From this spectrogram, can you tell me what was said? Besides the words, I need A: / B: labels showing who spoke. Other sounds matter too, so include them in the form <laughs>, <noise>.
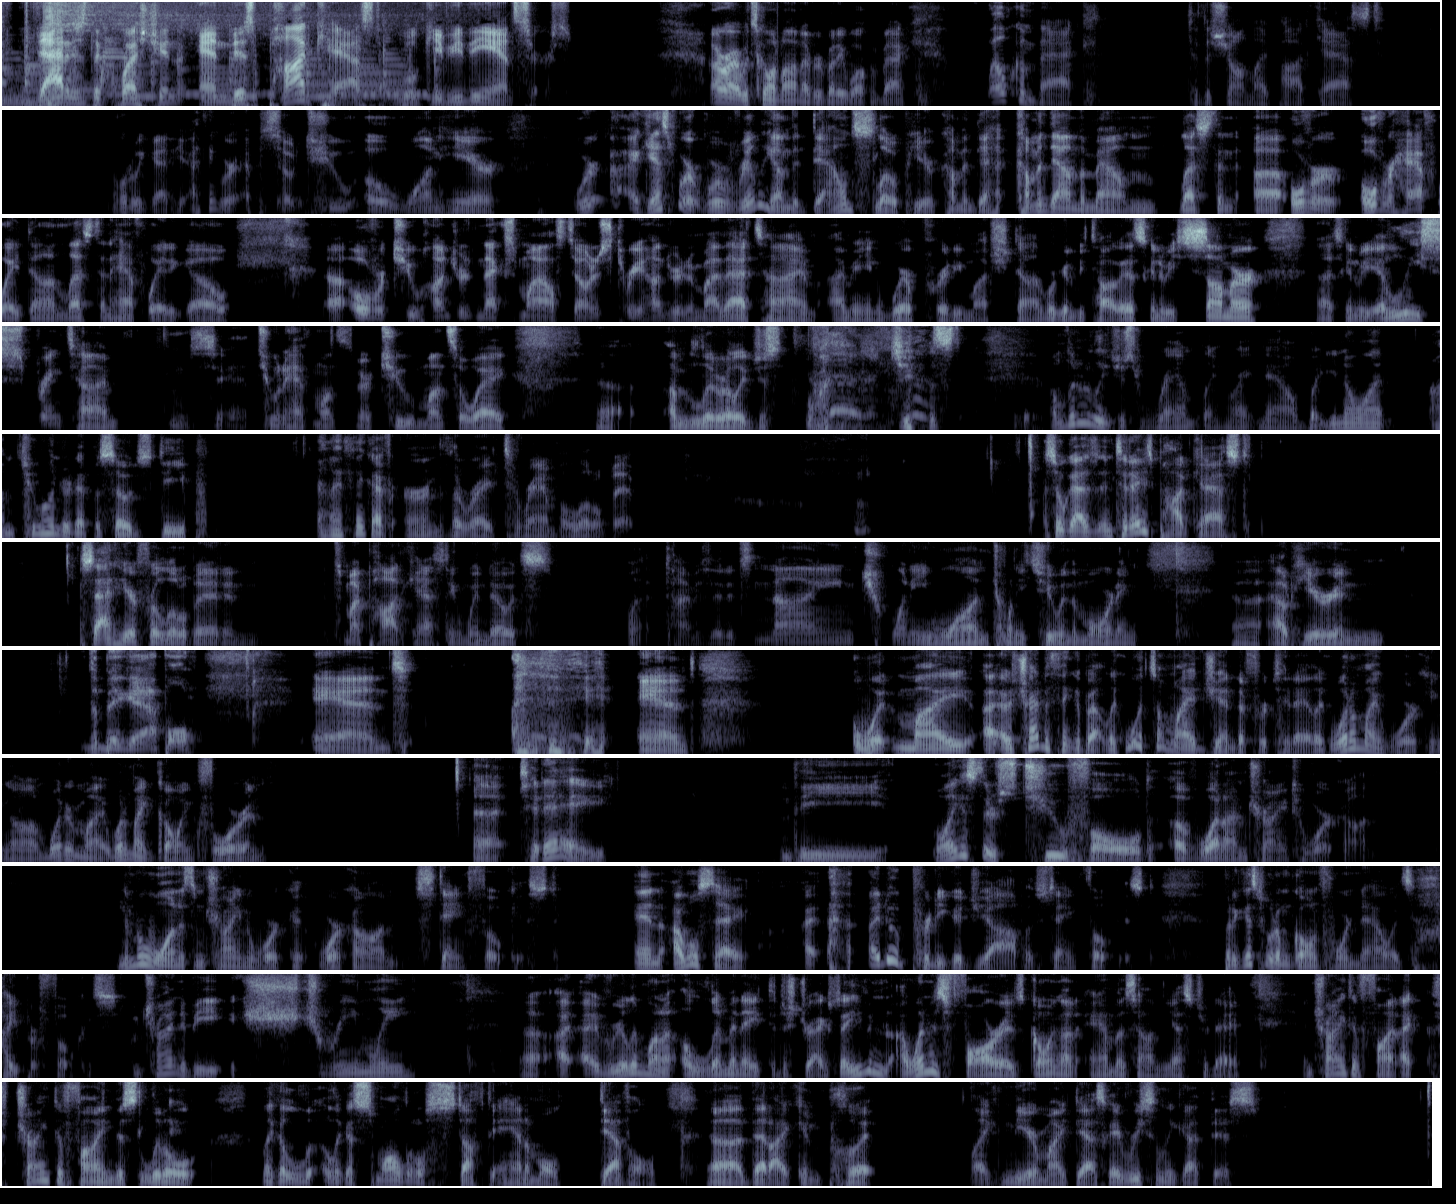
A: That is the question, and this podcast will give you the answers. All right, what's going on, everybody? Welcome back. Welcome back to the Sean Light Podcast. What do we got here? I think we're episode 201 here. We're I guess we're we're really on the downslope here, coming down coming down the mountain, less than uh over over halfway done, less than halfway to go. Uh, over 200. Next milestone is 300, and by that time, I mean we're pretty much done. We're going to be talking. That's going to be summer. Uh, it's going to be at least springtime two and a half months or two months away. Uh, I'm literally just, <laughs> just, I'm literally just rambling right now. But you know what? I'm 200 episodes deep, and I think I've earned the right to ramble a little bit. So, guys, in today's podcast, sat here for a little bit, and it's my podcasting window. It's what time is it? It's 9 21, 22 in the morning uh, out here in the Big Apple and <laughs> and what my I was trying to think about like what's on my agenda for today? Like what am I working on? What am I what am I going for? And uh, today the well I guess there's twofold of what I'm trying to work on. Number one is I'm trying to work work on staying focused. And I will say I, <laughs> I do a pretty good job of staying focused but I guess what I'm going for now is hyper focus. I'm trying to be extremely uh, I, I, really want to eliminate the distractions. I even I went as far as going on Amazon yesterday and trying to find I, trying to find this little like a like a small little stuffed animal devil uh, that I can put like near my desk. I recently got this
